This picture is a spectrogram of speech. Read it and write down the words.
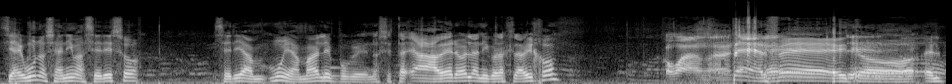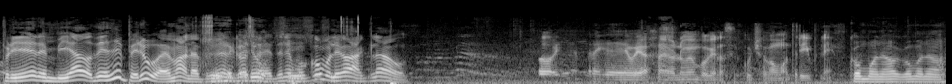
Si alguno se anima a hacer eso, sería muy amable porque nos está... Ah, a ver, hola Nicolás Clavijo. ¿Cómo andan? Perfecto. El primer enviado desde Perú, además, la primera cosa Perú, que tenemos. sí, ¿Cómo sí. le va? Todo bien, que voy a bajar el volumen porque los escucho como triple. ¿Cómo no? ¿Cómo no?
